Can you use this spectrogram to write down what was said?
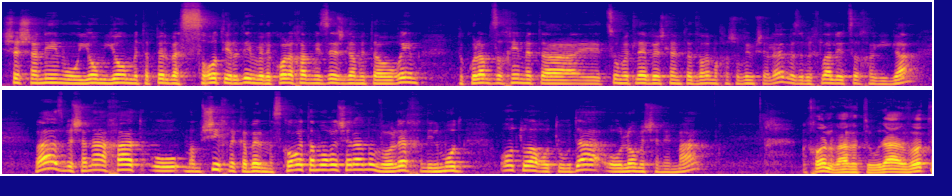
שש שנים הוא יום יום מטפל בעשרות ילדים ולכל אחד מזה יש גם את ההורים וכולם צריכים את התשומת לב ויש להם את הדברים החשובים שלהם וזה בכלל יוצר חגיגה. ואז בשנה אחת הוא ממשיך לקבל משכורת המורה שלנו והולך ללמוד או תואר או תעודה או לא משנה מה. נכון, ואז התעודה הזאת,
